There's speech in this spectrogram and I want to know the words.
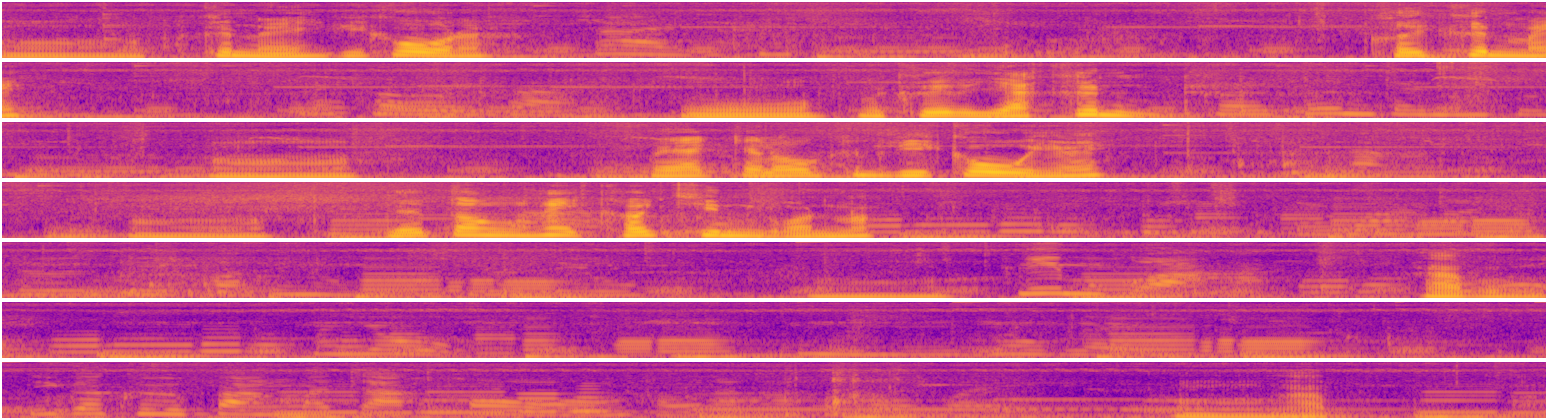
อ๋อขึ้นไหนพี่โก้นะใช่ค่ะเคยขึ้นไหมไม่เคยค่ะ โอ้ไม่เคยแต่อยากขึ้นเคยขึ้นแต่หนูเคยดูอ๋อไม่อยากจะลองขึ้นพี่โก้ใช่ไหมค่ะอ๋อ เดี๋ยวต้องให้เขาชินก่อนเนาะแต่ว่าน่าจะเดินดีกว่าพี่หนุ่มคนเร็วอ๋อนิ่มกว่าค่ะครับผมไม่โยกพี่หนุ่มไม่โยกแรงนี่ก็คือฟังมาจากพ่อของเขานะคะเขาบอกไว้อ๋อครับ จำมา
